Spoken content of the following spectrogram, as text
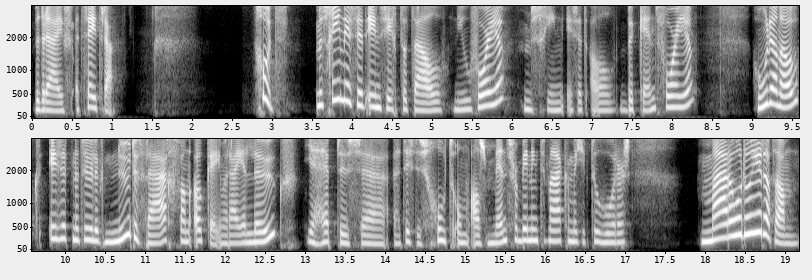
bedrijf, etc. Goed, misschien is dit inzicht totaal nieuw voor je. Misschien is het al bekend voor je. Hoe dan ook, is het natuurlijk nu de vraag van oké okay, Marije, leuk. Je hebt dus, uh, het is dus goed om als mens verbinding te maken met je toehoorders. Maar hoe doe je dat dan?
